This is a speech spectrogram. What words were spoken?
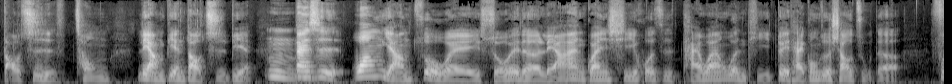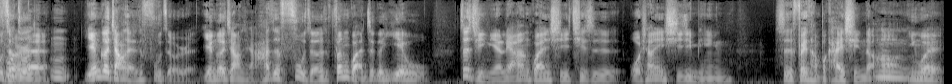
导致从。量变到质变，嗯，但是汪洋作为所谓的两岸关系或者是台湾问题对台工作小组的负责人，嗯，严格讲起来是负责人，严格讲起来他是负责分管这个业务。这几年两岸关系，其实我相信习近平是非常不开心的哈，因为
